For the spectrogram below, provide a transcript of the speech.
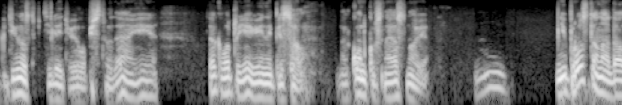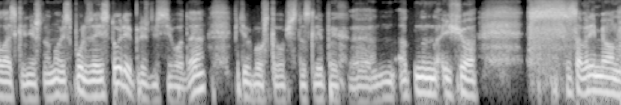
к 95-летию общества, да, и так вот я ее и написал на конкурсной основе. Не просто она далась, конечно, но используя историю, прежде всего, да, Петербургского общества слепых, э, еще со времен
